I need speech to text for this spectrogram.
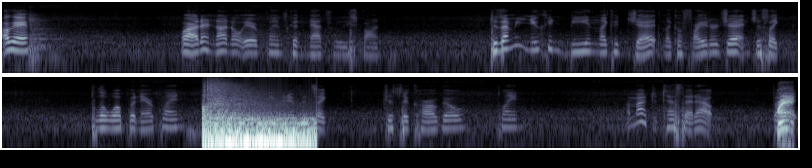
Okay. Well, I did not know airplanes could naturally spawn. Does that mean you can be in like a jet, like a fighter jet, and just like blow up an airplane, even if it's like just a cargo plane. I might have to test that out. But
